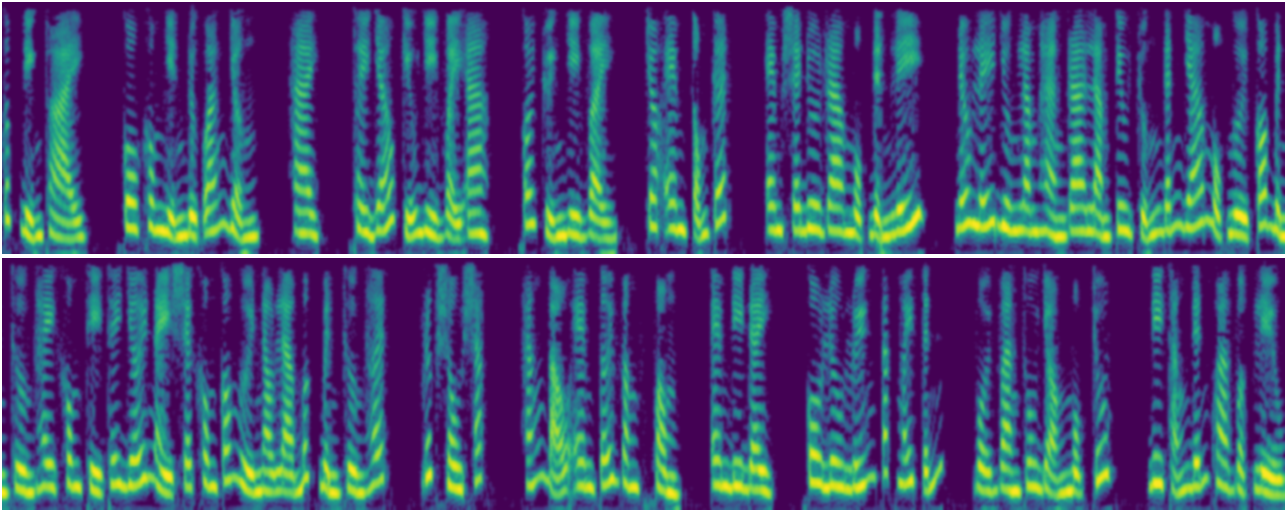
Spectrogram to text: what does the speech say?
cấp điện thoại, cô không nhịn được oán giận, hai, thầy giáo kiểu gì vậy a? có chuyện gì vậy, cho em tổng kết, em sẽ đưa ra một định lý, nếu lấy Dương Lam Hàn ra làm tiêu chuẩn đánh giá một người có bình thường hay không thì thế giới này sẽ không có người nào là bất bình thường hết, rất sâu sắc, hắn bảo em tới văn phòng, em đi đây, cô lưu luyến tắt máy tính, vội vàng thu dọn một chút, đi thẳng đến khoa vật liệu,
